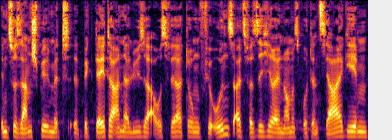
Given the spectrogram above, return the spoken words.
im Zusammenspiel mit äh, Big Data Analyse, Auswertung für uns als Versicherer enormes Potenzial geben.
